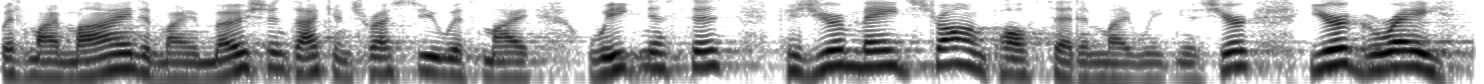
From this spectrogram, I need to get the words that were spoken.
with my mind and my emotions. I can trust you with my weaknesses because you're made strong, Paul said, in my weakness. Your, your grace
